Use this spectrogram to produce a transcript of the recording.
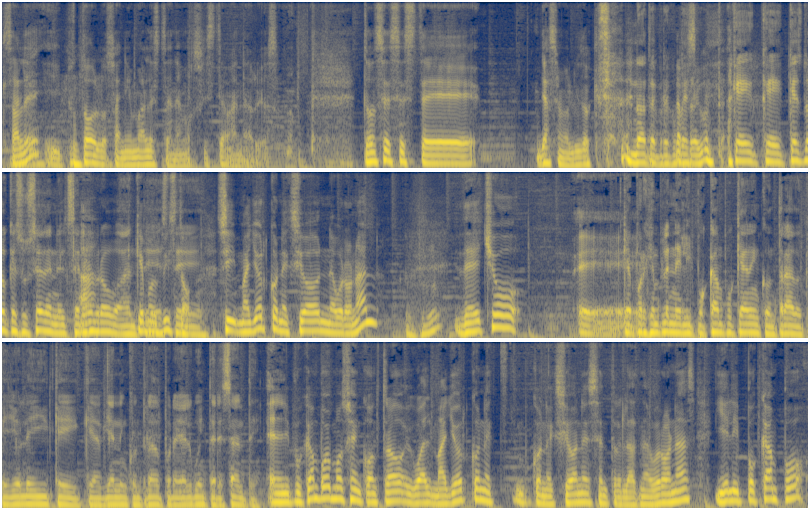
¿Sale? Y pues todos los animales tenemos sistema nervioso. ¿no? Entonces, este. Ya se me olvidó que No te preocupes. ¿Qué, qué, qué es lo que sucede en el cerebro Ah, ante que hemos este- visto. Sí, mayor conexión neuronal. De hecho. eh, Que por ejemplo en el hipocampo que han encontrado, que yo leí que, que habían encontrado por ahí algo interesante. En el hipocampo hemos encontrado igual mayor conex- conexiones entre las neuronas y el hipocampo,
